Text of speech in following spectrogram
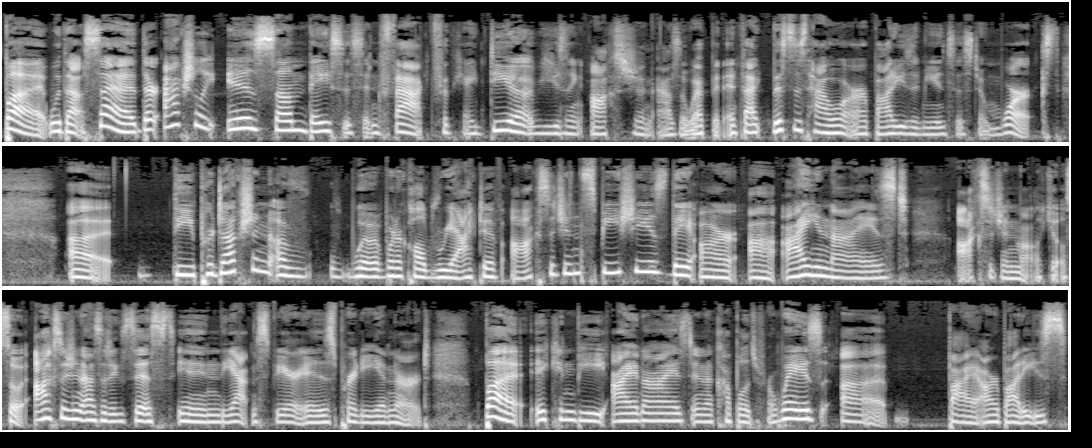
But with that said, there actually is some basis in fact for the idea of using oxygen as a weapon. In fact, this is how our body's immune system works. Uh, the production of what are called reactive oxygen species, they are uh, ionized oxygen molecule. So oxygen as it exists in the atmosphere is pretty inert, but it can be ionized in a couple of different ways uh, by our body's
